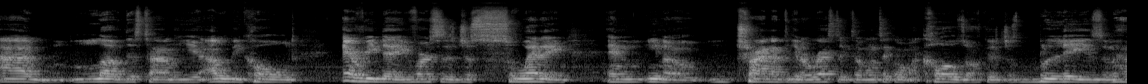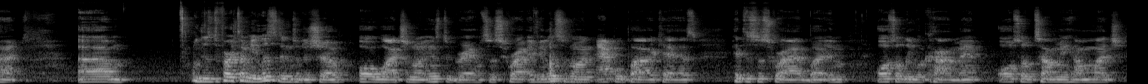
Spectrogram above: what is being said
I love this time of year. I will be cold every day versus just sweating and you know trying not to get arrested because I want to take all my clothes off because it's just blazing hot. Um, this is the first time you're listening to the show or watching on Instagram, subscribe. If you're listening on Apple Podcasts, hit the subscribe button. Also leave a comment. Also tell me how much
